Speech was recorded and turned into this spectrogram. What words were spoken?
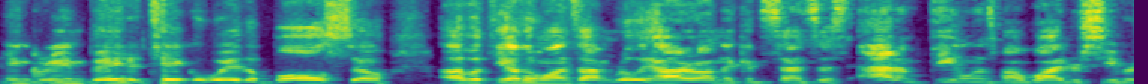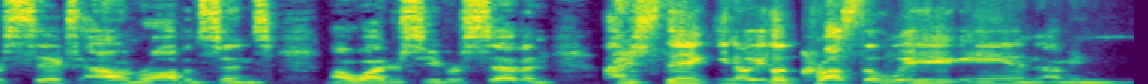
in Green Bay to take away the ball. So, uh, but the other ones I'm really higher on the consensus. Adam Thielen's my wide receiver six. Allen Robinson's my wide receiver seven. I just think you know you look across the league, and I mean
